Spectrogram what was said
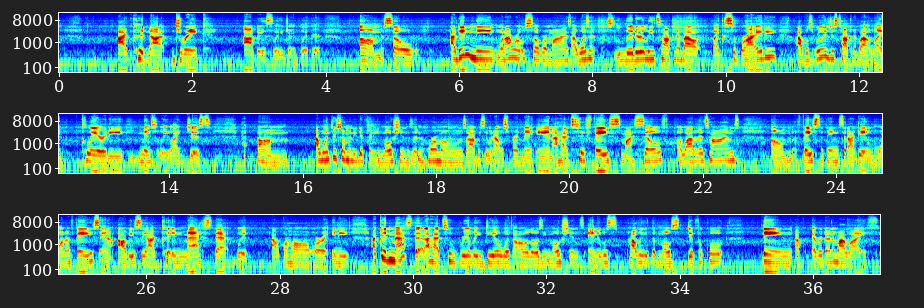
I could not drink. Obviously, drink liquor. Um, so I didn't mean when I wrote sober minds. I wasn't literally talking about like sobriety. I was really just talking about like clarity mentally, like just. Um, I went through so many different emotions and hormones, obviously, when I was pregnant, and I had to face myself a lot of the times, um, face the things that I didn't want to face, and obviously, I couldn't mask that with alcohol or any. I couldn't mask that. I had to really deal with all of those emotions, and it was probably the most difficult thing I've ever done in my life.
